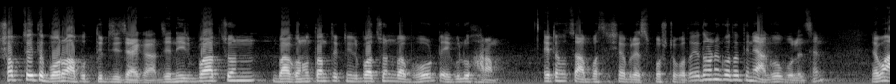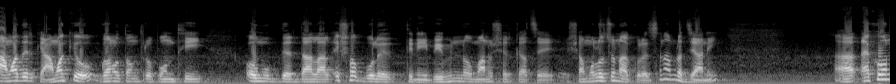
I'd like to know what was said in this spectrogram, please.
সবচাইতে বড় আপত্তির যে জায়গা, যে নির্বাচন বা গণতান্ত্রিক নির্বাচন বা ভোট, এগুলো হারাম। এটা হচ্ছে আব্বাসী সাহেবের স্পষ্ট কথা। এ ধরনের কথা তিনি আগেও বলেছেন। এবং আমাদেরকে, আমাকেও গণতন্ত্রপন্থী, অমুকদের দালাল, এসব বলে তিনি বিভিন্ন মানুষের কাছে সমালোচনা করেছেন। আমরা জানি এখন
